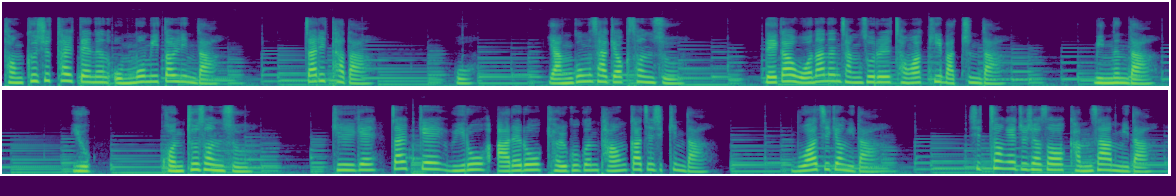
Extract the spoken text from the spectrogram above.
덩크슛 할 때는 온몸이 떨린다. 짜릿하다. 5. 양궁 사격 선수. 내가 원하는 장소를 정확히 맞춘다. 믿는다. 6. 권투 선수. 길게, 짧게, 위로, 아래로 결국은 다운까지 시킨다. 무아지경이다. 시청해주셔서 감사합니다.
